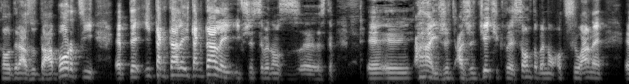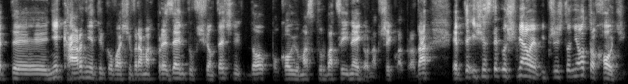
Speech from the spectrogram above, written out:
to od razu do aborcji e, i tak dalej, i tak dalej i wszyscy będą z, z tym. E, e, a, i że, a że dzieci, które są, to będą odsyłane nie karnie, tylko właśnie w ramach prezentów świątecznych do pokoju masturbacyjnego na przykład, prawda? I się z tego śmiałem i przecież to nie o to chodzi,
